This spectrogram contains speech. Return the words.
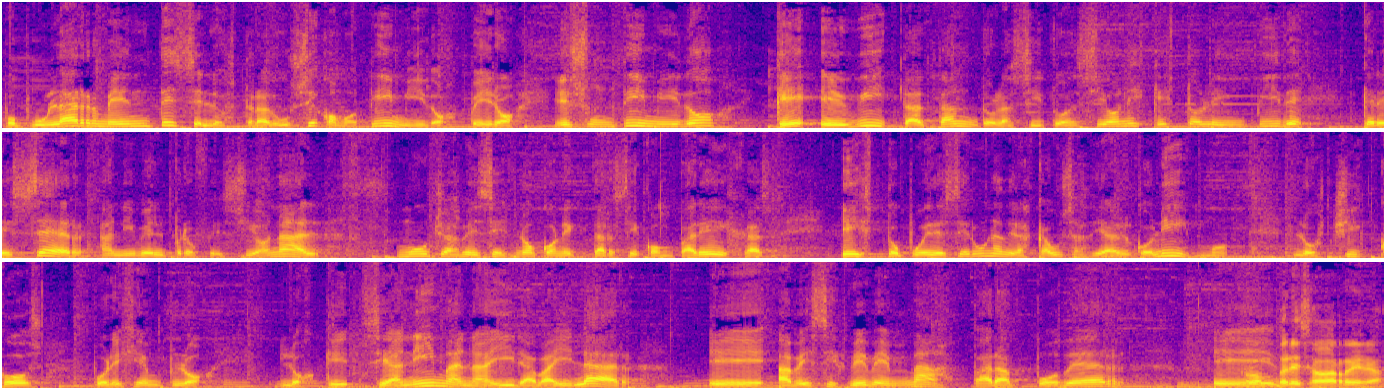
popularmente se los traduce como tímidos, pero es un tímido que evita tanto las situaciones que esto le impide crecer a nivel profesional, muchas veces no conectarse con parejas. Esto puede ser una de las causas de alcoholismo. Los chicos, por ejemplo, los que se animan a ir a bailar, eh, a veces beben más para poder eh, Romper esa barrera.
